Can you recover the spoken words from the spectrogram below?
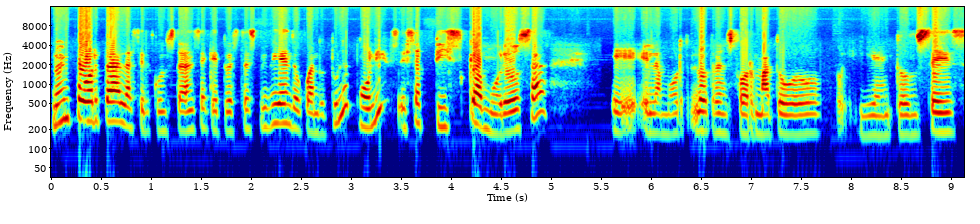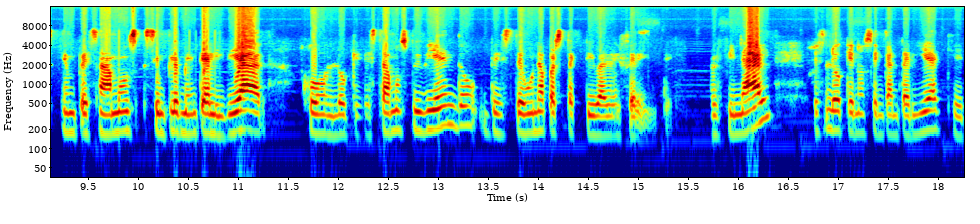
no importa la circunstancia que tú estés viviendo, cuando tú le pones esa pizca amorosa, eh, el amor lo transforma todo y entonces empezamos simplemente a lidiar con lo que estamos viviendo desde una perspectiva diferente. Al final es lo que nos encantaría que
